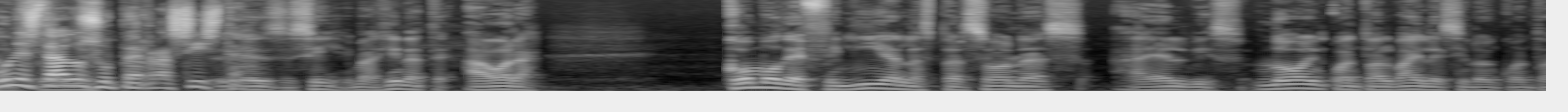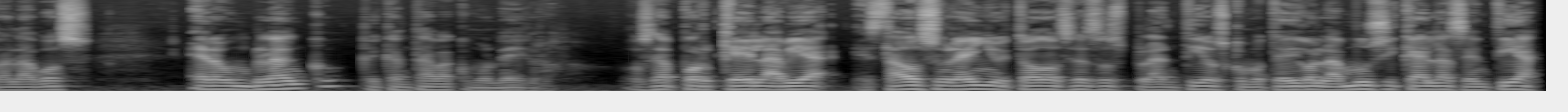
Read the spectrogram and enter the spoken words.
Un estado súper racista. sí, imagínate. Ahora, ¿cómo definían las personas a Elvis? No en cuanto al baile, sino en cuanto a la voz. Era un blanco que cantaba como negro o sea, porque él había estado sureño y todos esos plantíos, como te digo, la música él la sentía,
